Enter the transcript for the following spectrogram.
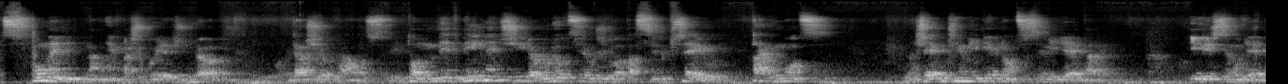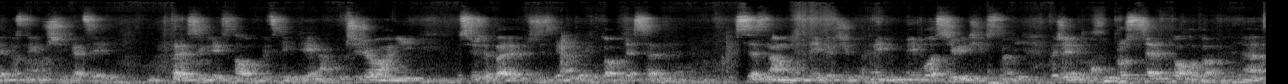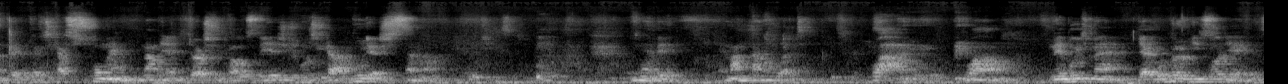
vzpomeň na mě, až půjdeš do dalšího království. To nejmenší do budoucího života si přeju tak moc, že už je mi jedno, co se mi děje tady. I když se mu děje jedno z nejhorších věcí, které se kdy stalo v lidských dějinách. Ukřižování, myslím, že to je vždycky na těch top 10 seznamu největší, nej, nejbolestivějších smrtí. Takže uprostřed tohoto, eh, tak, tak říká, vzpomeň na mě v dalším království. Ježíš mu říká, budeš se mnou. Nebi, mám náhled. Wow, wow. Nebuďme jako první zloděj,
